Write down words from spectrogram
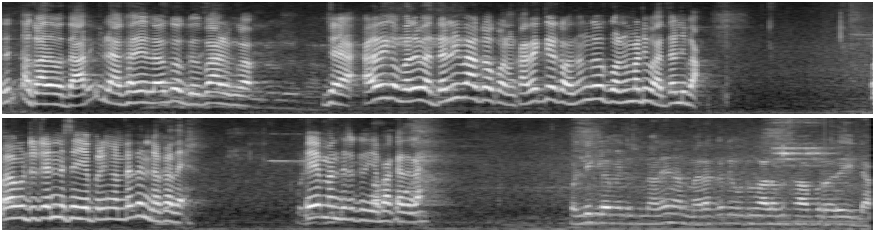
என்ன கதவை இல்லை கதையெல்லாம் கேட்குது பாருங்க. சரி அதுக்கு பதில் தெளிவாக கேட்கணும். கதை கேட்க வந்து கேட்கணும்? மாட்டி தெளிவாக விட்டுட்டு என்ன செய்ய போகிறீங்கன்றது இந்த கதை. ஏன் வந்துருக்குறீங்க பக்கத்தில்? வெள்ளிக்கிழமைன்னு சொன்னாலே நான் மிளகறி ஒரு காலமும் சாப்பிட்றதே இல்லை.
